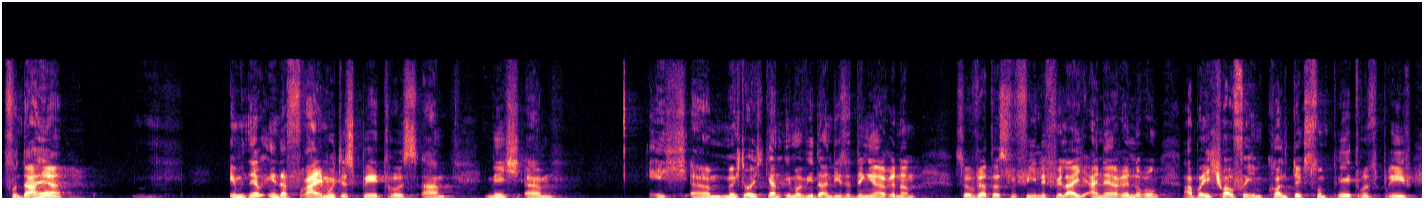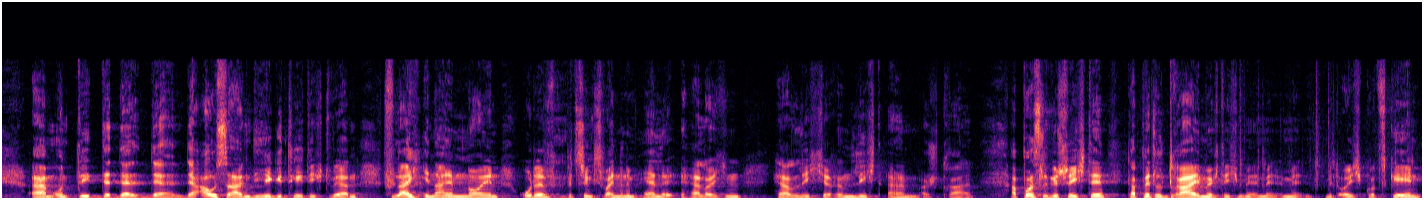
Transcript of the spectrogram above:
von daher in der Freimut des Petrus. Ähm, mich, ähm, ich ähm, möchte euch gern immer wieder an diese Dinge erinnern. so wird das für viele vielleicht eine Erinnerung, aber ich hoffe im Kontext vom Petrusbrief und der, Aussagen, die hier getätigt werden, vielleicht in einem neuen oder beziehungsweise in einem herrlichen, herrlicheren Licht erstrahlen. Apostelgeschichte, Kapitel 3 möchte ich mit euch kurz gehen.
